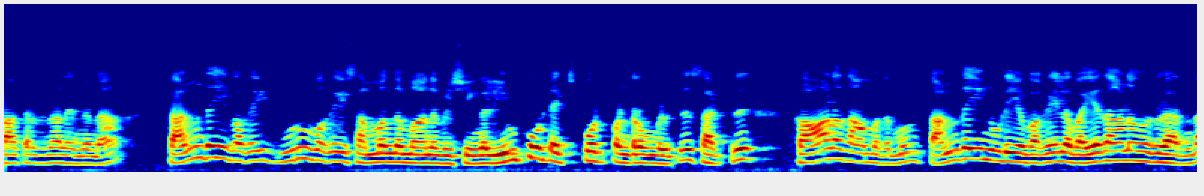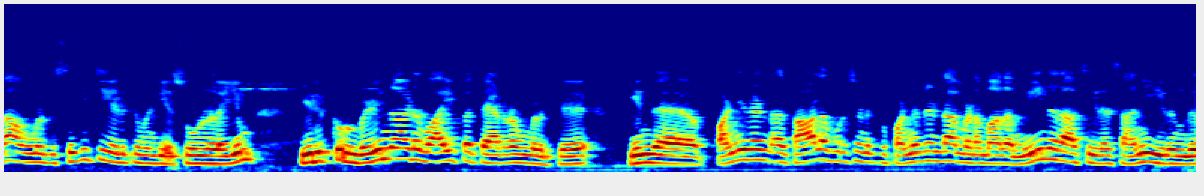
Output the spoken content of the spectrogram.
பார்க்கறதுனால என்னென்னா தந்தை வகை குரு வகை சம்பந்தமான விஷயங்கள் இம்போர்ட் எக்ஸ்போர்ட் பண்ணுறவங்களுக்கு சற்று காலதாமதமும் தந்தையினுடைய வகையில் வயதானவர்களாக இருந்தால் அவங்களுக்கு சிகிச்சை எடுக்க வேண்டிய சூழ்நிலையும் இருக்கும். வெளிநாடு வாய்ப்பை தேடுறவங்களுக்கு இந்த பன்னிரெண்டு காலபுருஷனுக்கு பன்னிரெண்டாம் இடமான மீன ராசியில் சனி இருந்து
